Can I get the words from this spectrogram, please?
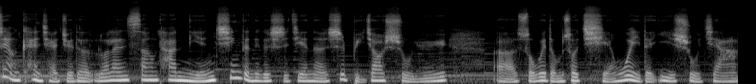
这样看起来，觉得罗兰桑他年轻的那个时间呢，是比较属于，呃，所谓的我们说前卫的艺术家。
